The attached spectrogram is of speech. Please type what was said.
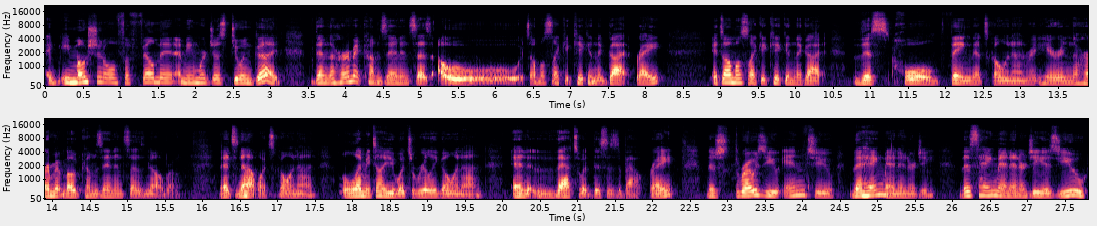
emotional fulfillment. I mean, we're just doing good. Then the Hermit comes in and says, Oh, it's almost like a kick in the gut, right? It's almost like a kick in the gut, this whole thing that's going on right here. And the Hermit mode comes in and says, No, bro, that's not what's going on. Let me tell you what's really going on. And that's what this is about, right? This throws you into the hangman energy. This hangman energy is you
